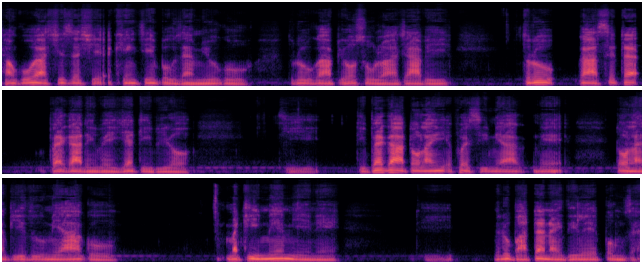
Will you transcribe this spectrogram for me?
1988အခင်းချင်းပုံစံမျိုးကိုသူတို့ကပြောဆိုလာကြပြီးသူတို့ကစစ်တပ်ဘက်ကနေပဲရက်တီပြီးတော့ဒီဒီဘက်ကတော်လိုင်းအဖွဲ့အစည်းများနဲ့တော်လိုင်းပြည်သူများကိုမတီမင်းမြင်နေဒီမင်း တို့ဗာတက်နိုင်သေးလဲပုံစံ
